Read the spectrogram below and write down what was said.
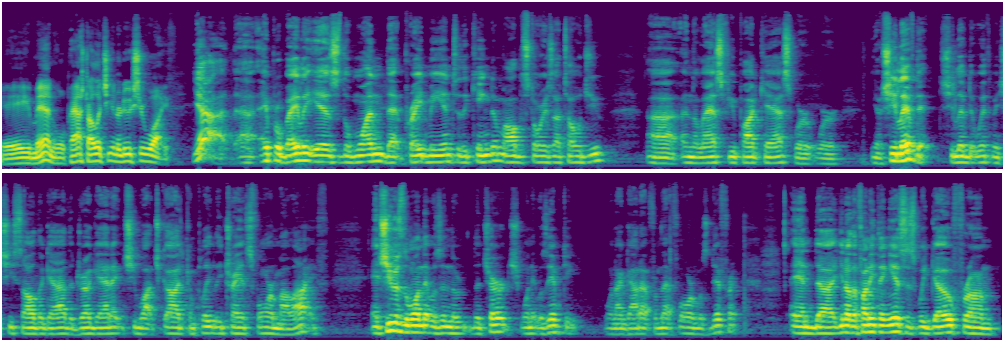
amen. Well, Pastor, I'll let you introduce your wife. Yeah, uh, April Bailey is the one that prayed me into the kingdom. All the stories I told you uh, in the last few podcasts were, were, you know, she lived it. She lived it with me. She saw the guy, the drug addict. She watched God completely transform my life. And she was the one that was in the, the church when it was empty, when I got up from that floor and was different. And, uh, you know, the funny thing is, is we go from,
